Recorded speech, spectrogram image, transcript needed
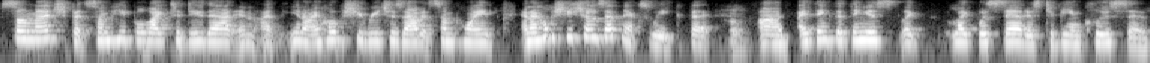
so much, but some people like to do that. And I, you know, I hope she reaches out at some point, and I hope she shows up next week. But oh. um, I think the thing is, like like was said, is to be inclusive.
